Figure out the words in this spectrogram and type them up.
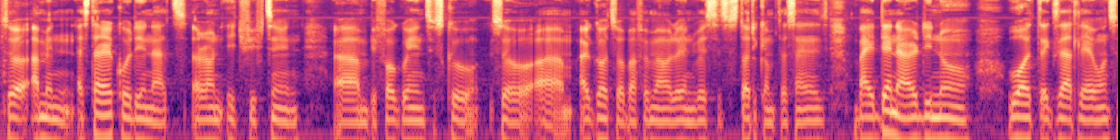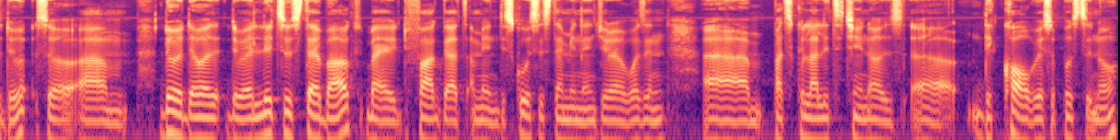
So, I mean, I started coding at around age 15 um, before going to school. So, um, I got to Obafemi Awolowo University to study computer science. By then, I already know what exactly I want to do. So, um, though there were, there were little step back by the fact that, I mean, the school system in Nigeria wasn't um, particularly teaching us uh, the core we're supposed to know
